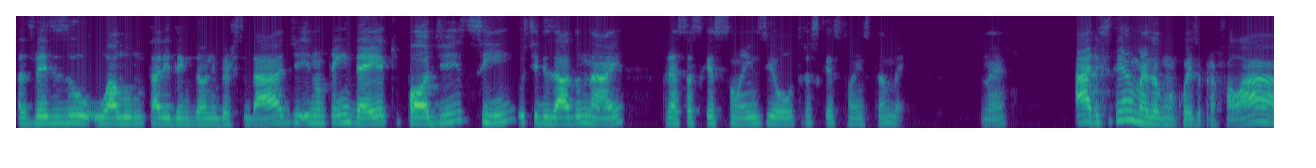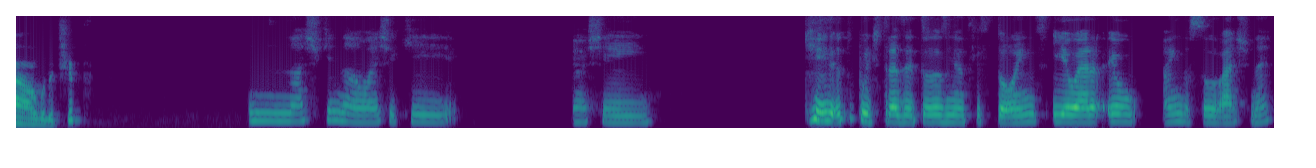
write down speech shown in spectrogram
às vezes o, o aluno está ali dentro da universidade e não tem ideia que pode, sim, utilizar do NAI para essas questões e outras questões também, né? Ari, você tem mais alguma coisa para falar, algo do tipo? Hum, acho que não, acho que eu achei que eu pude trazer todas as minhas questões e eu era eu ainda sou, eu acho, né?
